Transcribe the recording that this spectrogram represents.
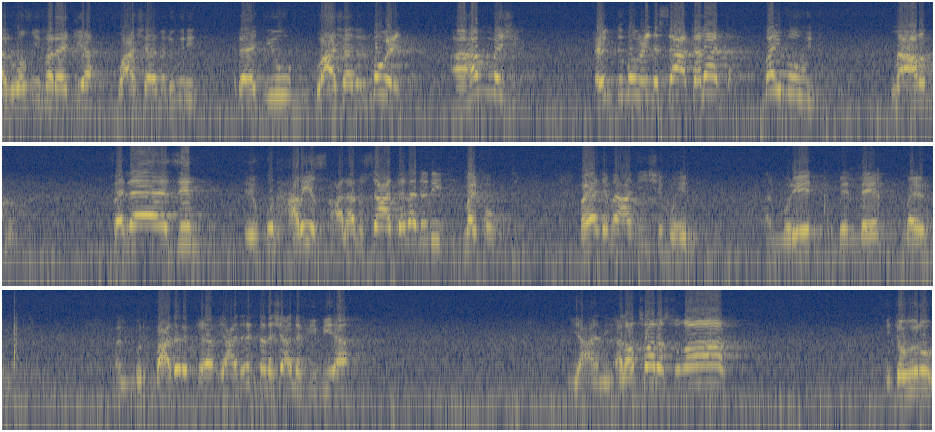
الوظيفة راجية وعشان الورد راجيه وعشان الموعد. أهم شيء عنده موعد الساعة ثلاثة ما يفوته. مع ربه. فلازم يكون حريص على أنه الساعة ثلاثة دي ما يفوت. فيا جماعة دي شيء مهم. المريد بالليل ما يرقد بعد ذلك يعني نحن نشأنا في بيئة يعني الأطفال الصغار يتورون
